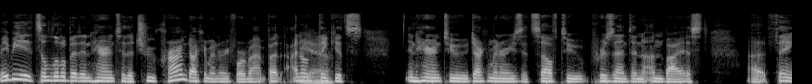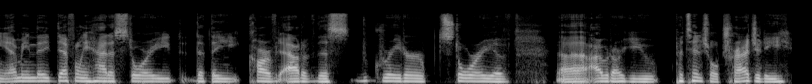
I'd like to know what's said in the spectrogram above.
Maybe it's a little bit inherent to the true crime documentary format, but I don't Yeah. think it's inherent to documentaries itself to present an unbiased uh, thing. I mean, they definitely had a story that they carved out of this greater story of, uh, I would argue, potential tragedy.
